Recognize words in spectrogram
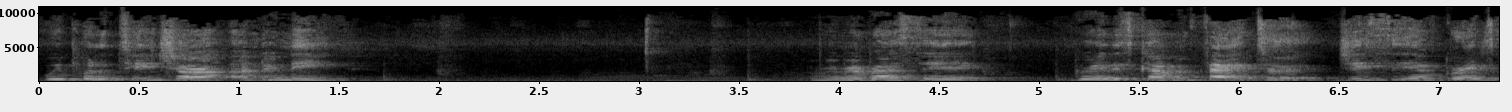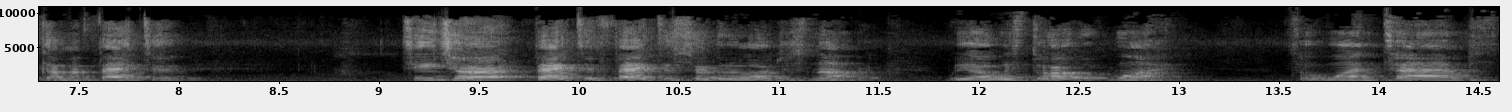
We put a T-chart underneath. Remember I said greatest common factor, GCF, greatest common factor, T-chart, factor, factor, circle the largest number. We always start with one. So one times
